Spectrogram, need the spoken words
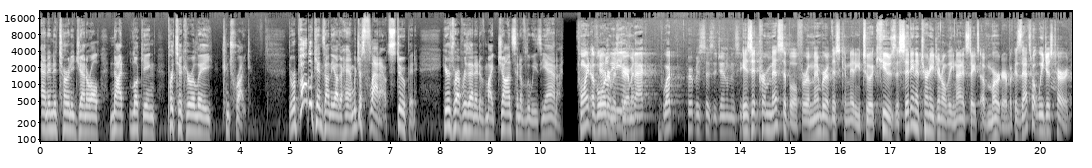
and an attorney general not looking particularly contrite. The Republicans, on the other hand, were just flat out stupid. Here's Representative Mike Johnson of Louisiana. Point of order, Mr. Chairman. Back. What purpose does the gentleman seek? Is it permissible for a member of this committee to accuse the sitting Attorney General of the United States of murder? Because that's what we just heard.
